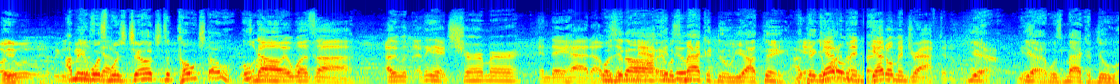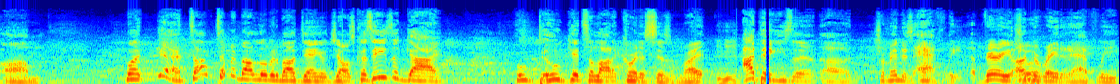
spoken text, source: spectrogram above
Oh, yeah, it was, I, think it was I mean, good. was was Judge the coach though? Who- No, it was uh, I, think- I think they had Shurmur and they had uh, was, was, it? Uh, McAdoo? it was McAdoo. Yeah, I think. I think it might have Gettleman. Gettleman drafted him. Yeah, yeah, it was McAdoo. Um, but yeah, talk tell me about a little bit about Daniel Jones because he's a guy who who gets a lot of criticism, right? Mm-hmm. I think he's a, a tremendous athlete, a very Sure. underrated athlete.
